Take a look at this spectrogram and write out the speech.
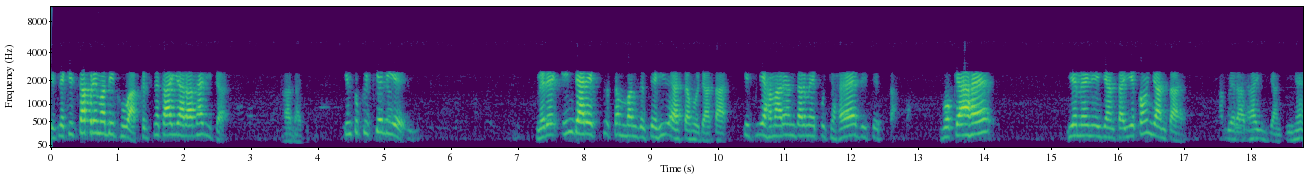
इसलिए किसका प्रेम अधिक हुआ? कृष्ण का या राधा जी का? राधा जी किंतु किसके लिए? मेरे इनडायरेक्ट संबंध से ही ऐसा हो जाता है। इसलिए हमारे अंदर में कुछ है विशेषता। वो क्या है? ये मैं नहीं जानता। ये कौन जानता है? अब ये राधा ही जानती हैं।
